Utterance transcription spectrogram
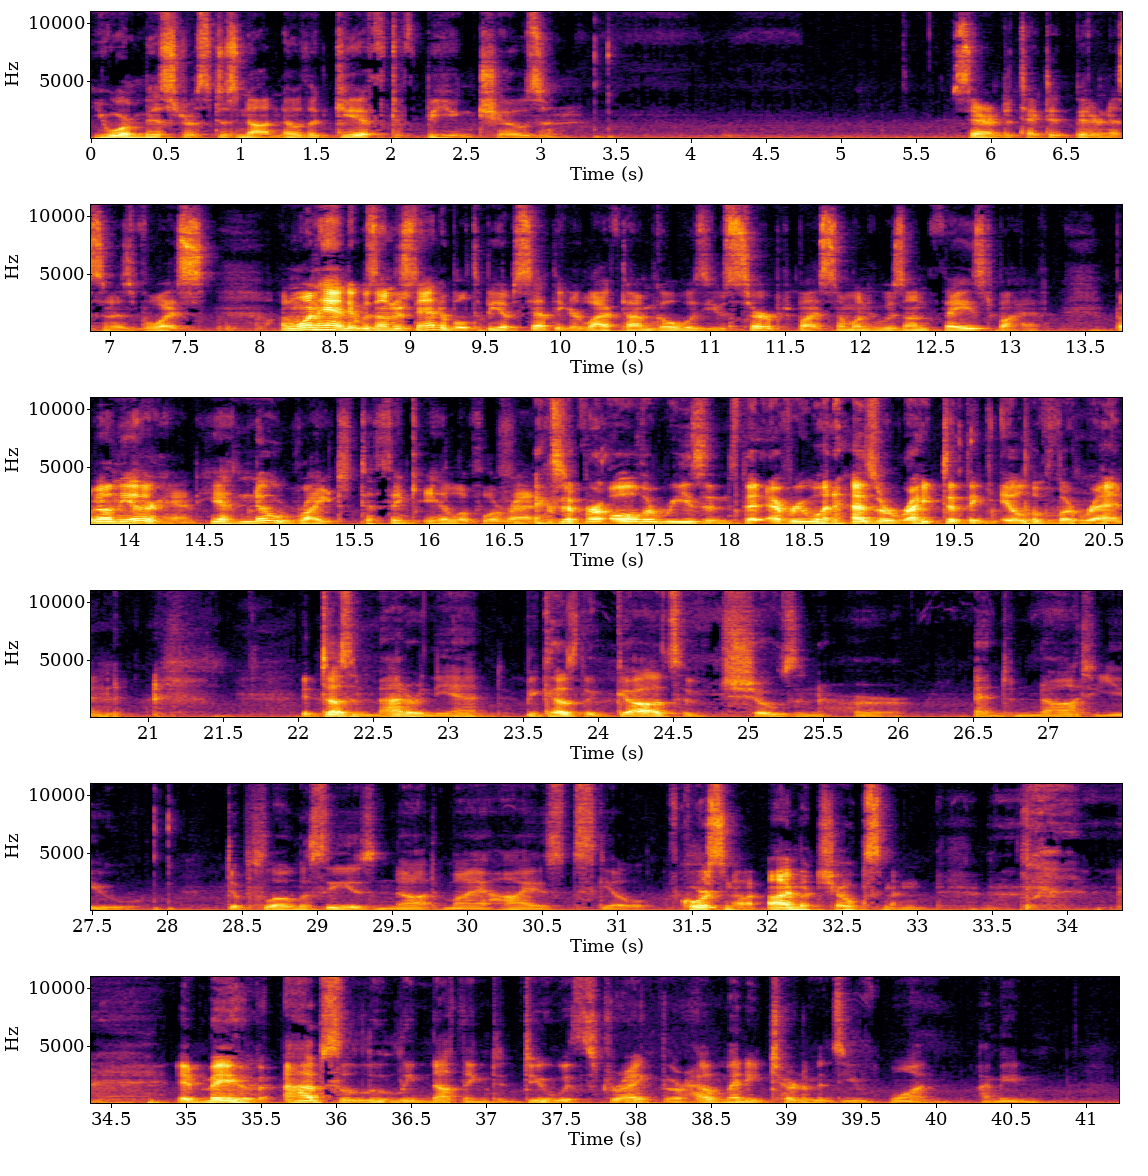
Your mistress does not know the gift of being chosen. Saren detected bitterness in his voice. On one hand, it was understandable to be upset that your lifetime goal was usurped by someone who was unfazed by it. But on the other hand, he had no right to think ill of Loren. Except for all the reasons that everyone has a right to think ill of Loren. It doesn't matter in the end, because the gods have chosen her, and not you. Diplomacy is not my highest skill. Of course not. I'm a chokesman. It may have absolutely nothing to do with strength or how many tournaments you've won. I mean,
